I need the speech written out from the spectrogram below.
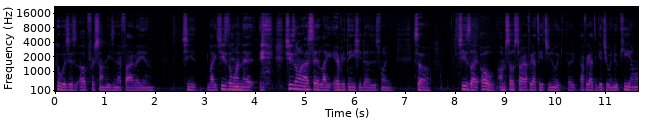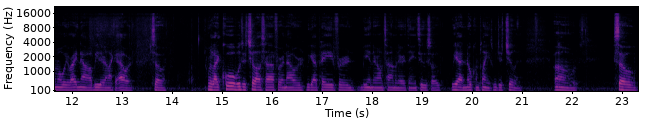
who was just up for some reason at 5 a.m. She like she's the one that she's the one that said like everything she does is funny. So she's like, "Oh, I'm so sorry. I forgot to get you new. Uh, I forgot to get you a new key. I'm on my way right now. I'll be there in like an hour." So we're like, "Cool. We'll just chill outside for an hour. We got paid for being there on time and everything too. So we had no complaints. We just chilling." Um, so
